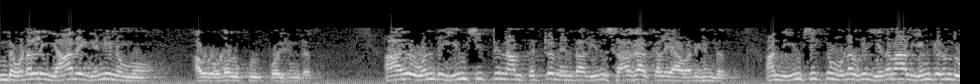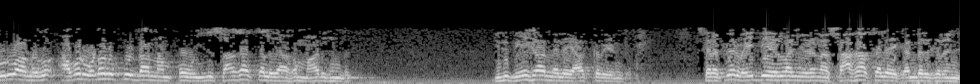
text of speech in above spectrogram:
இந்த உடலில் யாரை எண்ணினமோ அவர் உடலுக்குள் போகின்றது. ஆக ஒன்று இம்சித்து நாம் பெற்றோம் என்றால் இது சாகா கலையா வருகின்றது. அந்த இம்சிக்கும் உணர்வு எதனால் எங்கிருந்து உருவானதோ அவர் உடலுக்குள் தான் நாம் போவோம். இது சாகா கலையாக மாறுகின்றது. இது வேகா நிலை ஆக்க வேண்டும் சில பேர் வைத்தியர் எல்லாம் சொல்ல, நான் சாகா கலையை கண்டிருக்கிறேன்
